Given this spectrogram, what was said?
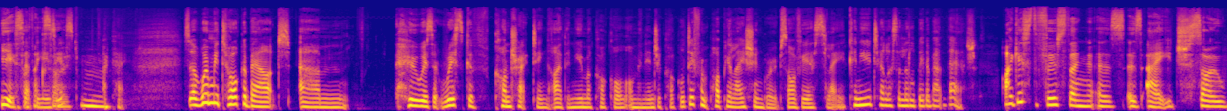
Yes, I think the easiest. So. Mm. Okay. So when we talk about um, who is at risk of contracting either pneumococcal or meningococcal, different population groups, obviously. Can you tell us a little bit about that? I guess the first thing is is age. So,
